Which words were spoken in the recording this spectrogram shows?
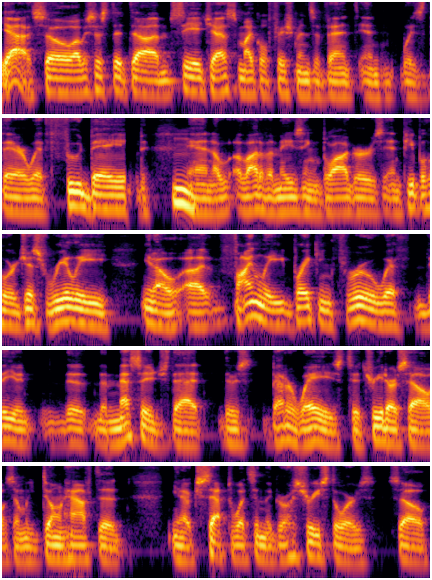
yeah, so I was just at um, CHS, Michael Fishman's event, and was there with Food Babe and a, a lot of amazing bloggers and people who are just really, you know, uh, finally breaking through with the the the message that there's better ways to treat ourselves, and we don't have to, you know, accept what's in the grocery stores. So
